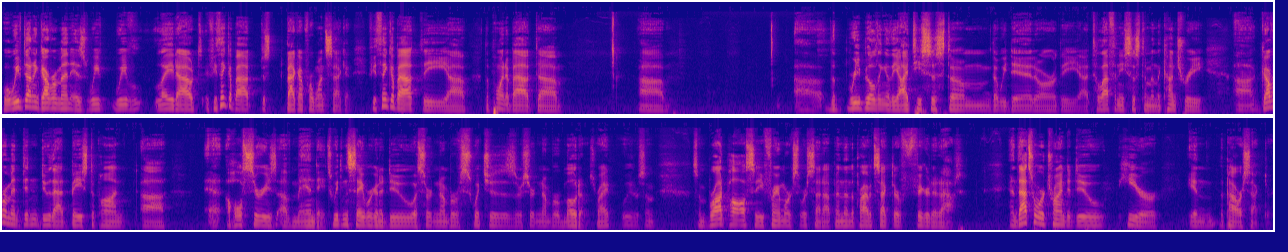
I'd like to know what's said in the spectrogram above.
what we've done in government is we've we've laid out. If you think about, just back up for one second. If you think about the uh, the point about um um, uh, the rebuilding of the IT system that we did, or the uh, telephony system in the country, uh, government didn't do that based upon uh, a whole series of mandates. We didn't say we're going to do a certain number of switches or a certain number of modems, right? There were some some broad policy frameworks were set up, and then the private sector figured it out. And that's what we're trying to do here in the power sector.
